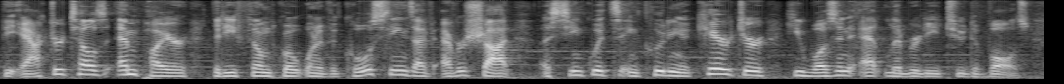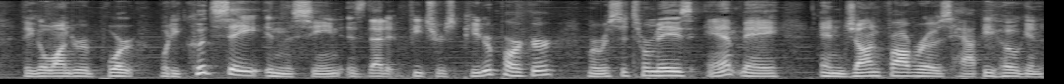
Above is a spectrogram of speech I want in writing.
the actor tells Empire that he filmed, quote, one of the coolest scenes I've ever shot, a sequence including a character he wasn't at liberty to divulge. They go on to report what he could say in the scene is that it features Peter Parker, Marisa Tomei's Aunt May, and Jon Favreau's Happy Hogan,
